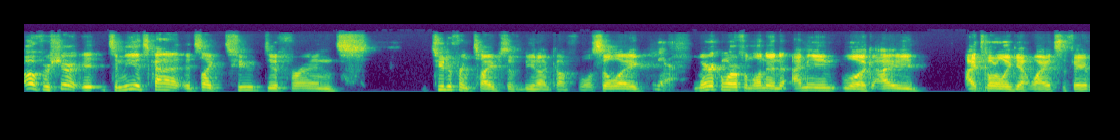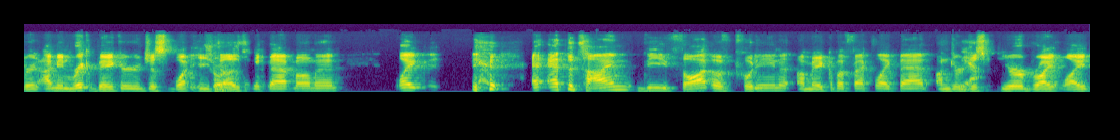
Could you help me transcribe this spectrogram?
Oh, for sure. It, to me, it's kind of it's like two different two different types of being uncomfortable. So like yeah. American Werewolf in London. I mean, look, I I totally get why it's the favorite. I mean, Rick Baker, just what he sure. does with that moment, like. at the time, the thought of putting a makeup effect like that under yeah. just pure bright light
